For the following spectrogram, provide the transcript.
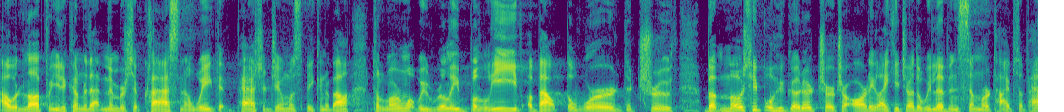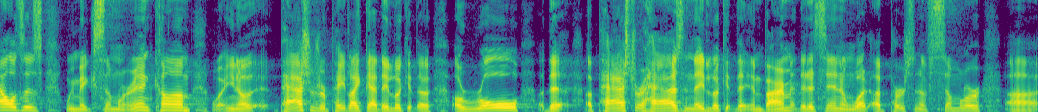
I would love for you to come to that membership class in a week that Pastor Jim was speaking about to learn what we really believe about the word, the truth. But most people who go to church are already like each other. We live in similar types of houses, we make similar income. Well, you know, pastors are paid like that. They look at the, a role that a pastor has and they look at the environment that it's in and what a person of similar uh,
